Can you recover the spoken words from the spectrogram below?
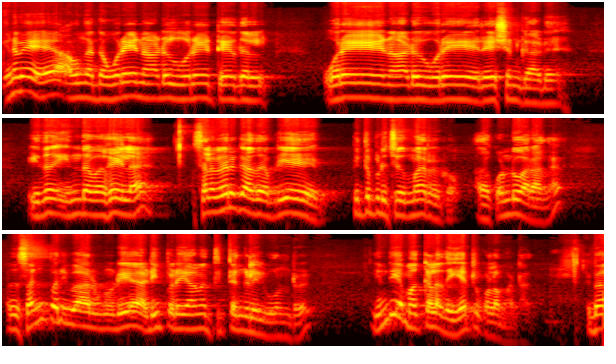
எனவே அவங்க அந்த ஒரே நாடு ஒரே தேர்தல் ஒரே நாடு ஒரே ரேஷன் கார்டு இது இந்த வகையில் சில பேருக்கு அது அப்படியே பித்து பிடிச்சது மாதிரி இருக்கும். அதை கொண்டு வராங்க. அது சங் பரிவாரனுடைய அடிப்படையான திட்டங்களில் ஒன்று. இந்திய மக்கள் அதை ஏற்றுக்கொள்ள மாட்டாங்க. இப்போ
